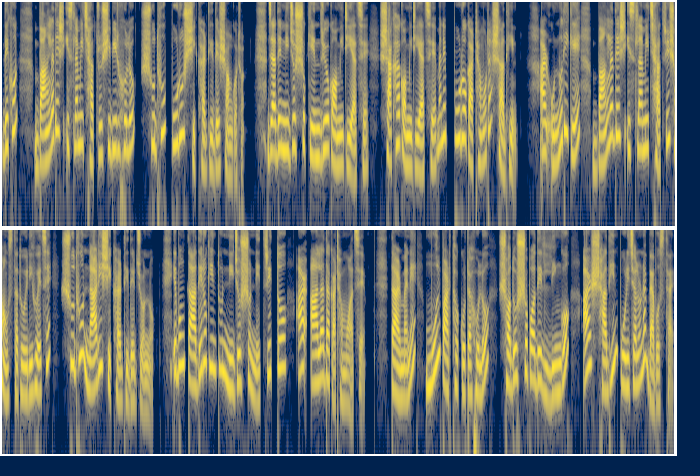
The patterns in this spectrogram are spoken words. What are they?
দেখুন, বাংলাদেশ ইসলামী ছাত্র শিবির হল শুধু পুরুষ শিক্ষার্থীদের সংগঠন। যাদের নিজস্ব কেন্দ্রীয় কমিটি আছে, শাখা কমিটি আছে মানে পুরো কাঠামোটা স্বাধীন। আর অন্যদিকে, বাংলাদেশ ইসলামী ছাত্রী সংস্থা তৈরি হয়েছে শুধু নারী শিক্ষার্থীদের জন্য এবং তাদেরও কিন্তু নিজস্ব নেতৃত্ব আর আলাদা কাঠামো আছে। তার মানে মূল পার্থক্যটা হল সদস্যপদের লিঙ্গ আর স্বাধীন পরিচালনা ব্যবস্থায়।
